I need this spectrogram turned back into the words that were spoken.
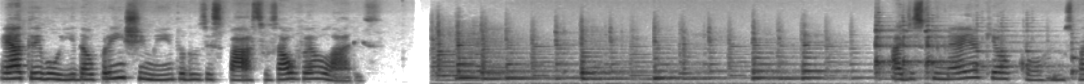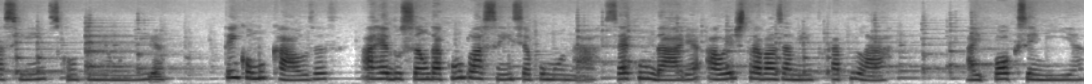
é atribuída ao preenchimento dos espaços alveolares. A dispneia que ocorre nos pacientes com pneumonia tem como causas a redução da complacência pulmonar secundária ao extravasamento capilar, a hipoxemia,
